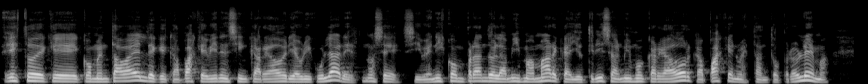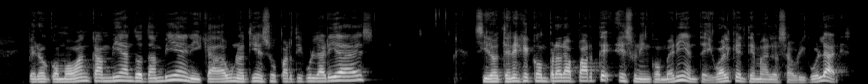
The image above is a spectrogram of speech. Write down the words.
esto de que comentaba él, de que capaz que vienen sin cargador y auriculares, no sé, si venís comprando la misma marca y utiliza el mismo cargador, capaz que no es tanto problema. Pero como van cambiando también y cada uno tiene sus particularidades, si lo tenés que comprar aparte es un inconveniente, igual que el tema de los auriculares.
